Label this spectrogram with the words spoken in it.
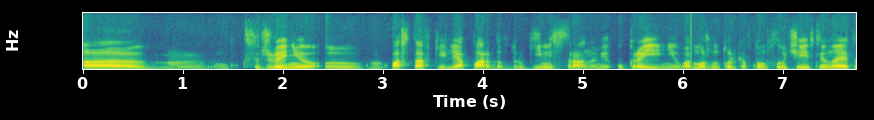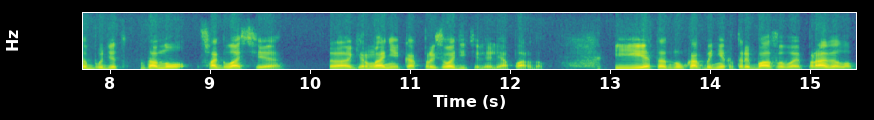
А, к сожалению, э, поставки леопардов другими странами Украине возможно только в том случае, если на это будет дано согласие э, Германии как производителя леопардов. И это, ну, как бы некоторое базовое правило,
